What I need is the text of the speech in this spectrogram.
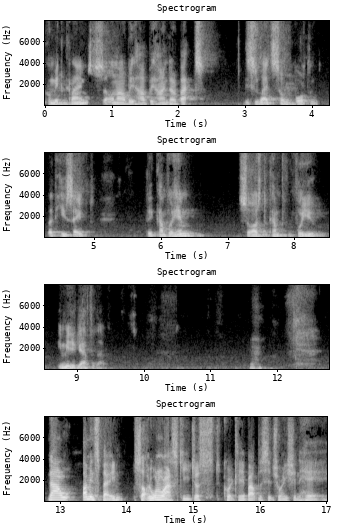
commit mm-hmm. crimes on our behalf behind our backs. This is why it's so mm-hmm. important that he saved. They come for him so as to come for you immediately after that. Mm-hmm. Now, I'm in Spain, so I want to ask you just quickly about the situation here.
